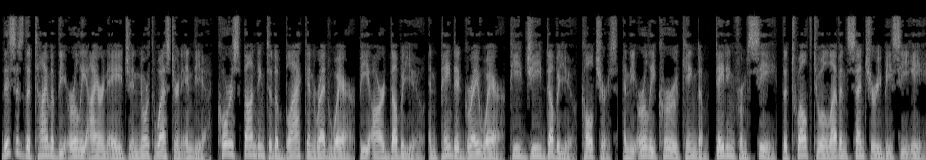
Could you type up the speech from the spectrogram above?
This is the time of the early Iron Age in northwestern India, corresponding to the black and red ware (BRW) and painted grey ware (PGW) cultures, and the early Kuru kingdom, dating from c. the 12th to 11th century BCE.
